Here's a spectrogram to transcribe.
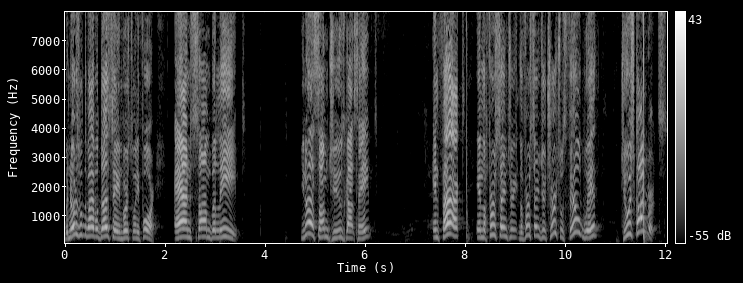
But notice what the Bible does say in verse 24 and some believed. You know that some Jews got saved? In fact, in the first century, the first century church was filled with Jewish converts,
